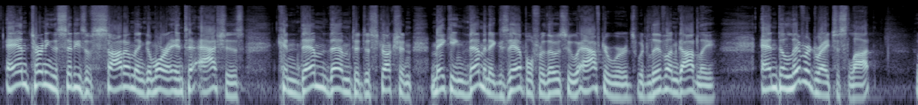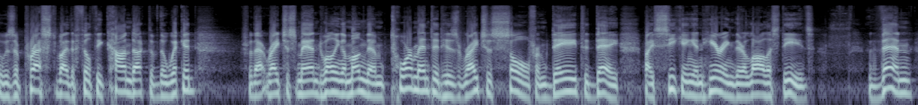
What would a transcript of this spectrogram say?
and turning the cities of Sodom and Gomorrah into ashes, condemned them to destruction, making them an example for those who afterwards would live ungodly, and delivered righteous Lot, who was oppressed by the filthy conduct of the wicked for that righteous man dwelling among them tormented his righteous soul from day to day by seeking and hearing their lawless deeds. Then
